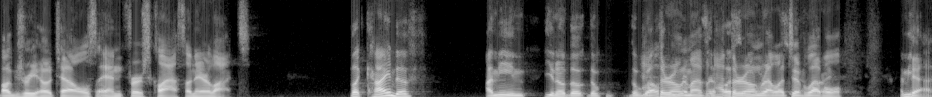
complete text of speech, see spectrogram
luxury hotels and first class on airlines. But kind of, I mean, you know, the the the wealth at their own level, at their own relative level. I mean, yeah.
